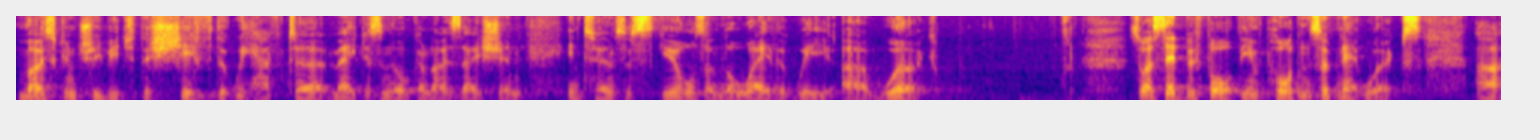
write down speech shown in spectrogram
most contribute to the shift that we have to make as an organisation in terms of skills and the way that we uh, work. So I said before, the importance of networks. Uh,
